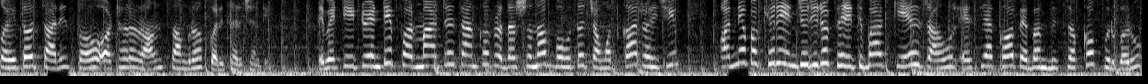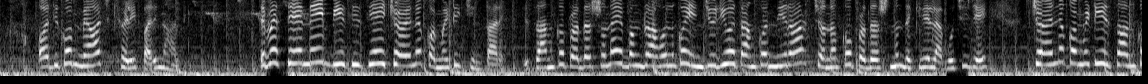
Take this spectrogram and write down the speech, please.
ସହିତ ଚାରିଶହ ଅଠର ରନ୍ ସଂଗ୍ରହ କରିସାରିଛନ୍ତି ତେବେ ଟି ଟ୍ୱେଣ୍ଟି ଫର୍ମାଟ୍ରେ ତାଙ୍କ ପ୍ରଦର୍ଶନ ବହୁତ ଚମତ୍କାର ରହିଛି ଅନ୍ୟପକ୍ଷରେ ଇଞ୍ଜୁରିରୁ ଫେରିଥିବା କେଏଲ୍ ରାହୁଲ ଏସିଆ କପ୍ ଏବଂ ବିଶ୍ୱକପ୍ ପୂର୍ବରୁ ଅଧିକ ମ୍ୟାଚ୍ ଖେଳିପାରିନାହାନ୍ତି ତେବେ ସେ ନେଇ ବିସିସିଆଇ ଚୟନ କମିଟି ଚିନ୍ତାରେ ଇଶାନଙ୍କ ପ୍ରଦର୍ଶନ ଏବଂ ରାହୁଲଙ୍କ ଇଞ୍ଜୁରି ଓ ତାଙ୍କ ନିରାଶଜନକ ପ୍ରଦର୍ଶନ ଦେଖିଲେ ଲାଗୁଛି ଯେ ଚୟନ କମିଟି ଇଶାନଙ୍କ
